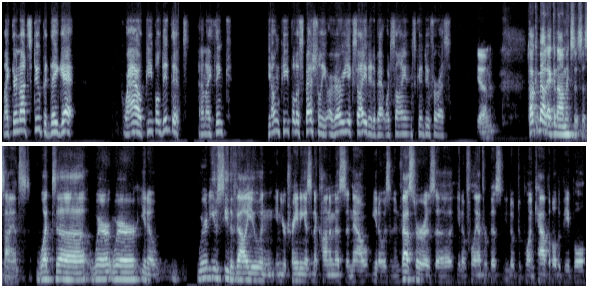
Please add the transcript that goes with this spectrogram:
Like they're not stupid. They get, wow, people did this. And I think young people especially are very excited about what science can do for us. Yeah. Talk about economics as a science. What, uh, where, where, you know, where do you see the value in, in your training as an economist and now, you know, as an investor, as a, you know, philanthropist, you know, deploying capital to people?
